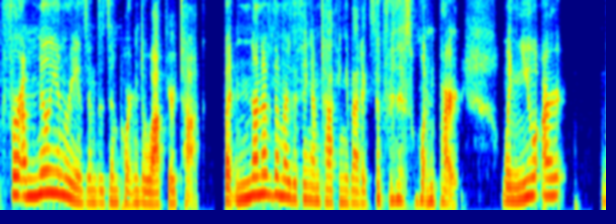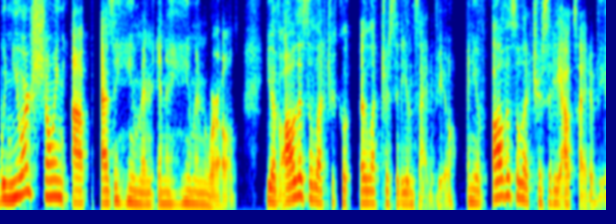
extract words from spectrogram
for a million reasons it's important to walk your talk, but none of them are the thing I'm talking about except for this one part. When you are when you are showing up as a human in a human world, you have all this electrical electricity inside of you and you have all this electricity outside of you.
